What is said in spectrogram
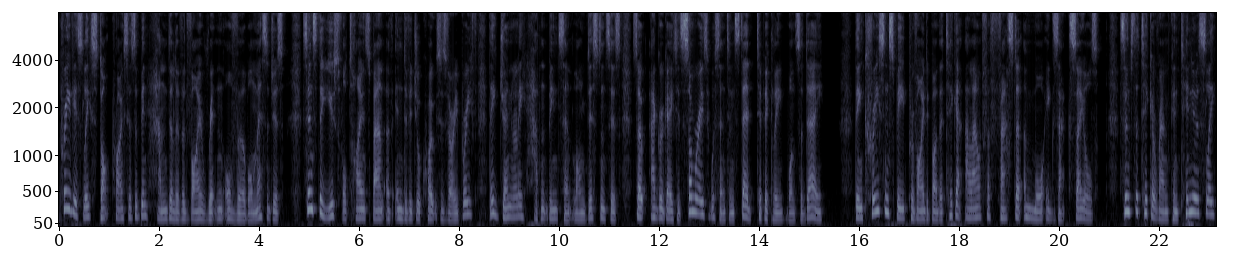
Previously, stock prices had been hand-delivered via written or verbal messages. Since the useful time span of individual quotes is very brief, they generally hadn't been sent long distances, so aggregated summaries were sent instead, typically once a day. The increase in speed provided by the ticker allowed for faster and more exact sales. Since the ticker ran continuously,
